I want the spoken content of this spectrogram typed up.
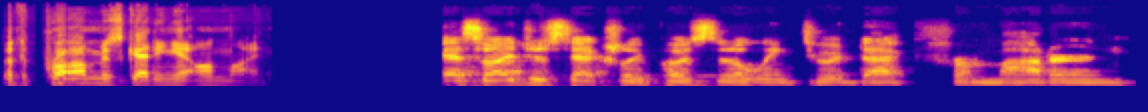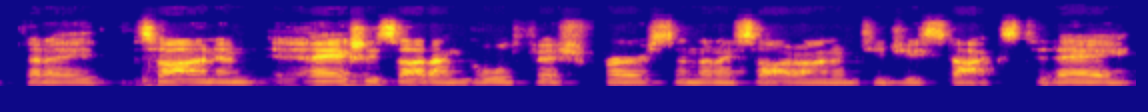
But the problem is getting it online. Yeah, so I just actually posted a link to a deck from Modern that I saw on, and I actually saw it on Goldfish first, and then I saw it on MTG Stocks today.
